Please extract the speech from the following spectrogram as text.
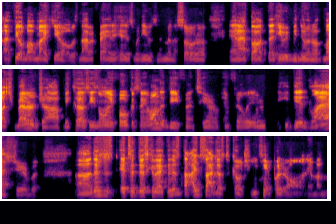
I, I, feel about Mike Yeo. I was not a fan of his when he was in Minnesota, and I thought that he would be doing a much better job because he's only focusing on the defense here in Philly, and he did last year. But uh, this is it's a disconnect, and it's not it's not just the coaching. You can't put it all on him. I'm,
